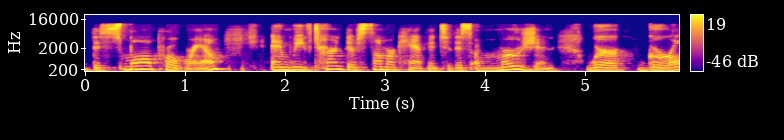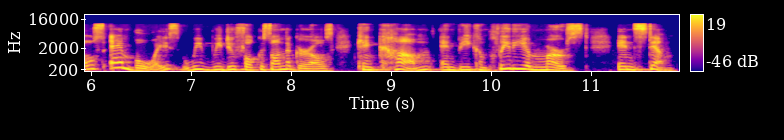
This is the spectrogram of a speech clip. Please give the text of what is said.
this small program and we've turned their summer camp into this immersion where girls and boys, we, we do focus on the girls, can come and be completely immersed in STEM.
